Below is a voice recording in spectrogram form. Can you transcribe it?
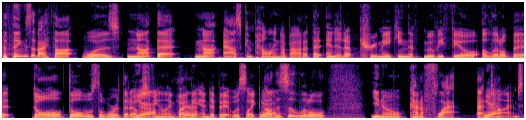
The things that I thought was not that, not as compelling about it, that ended up cre- making the movie feel a little bit dull. Dull was the word that I was Yeah, feeling by the end of it. Was like, Yeah. oh, this is a little, you know, kind of flat at Yeah. times.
